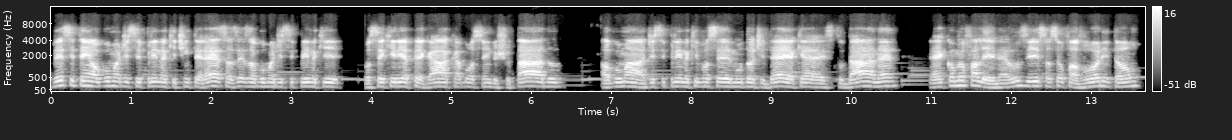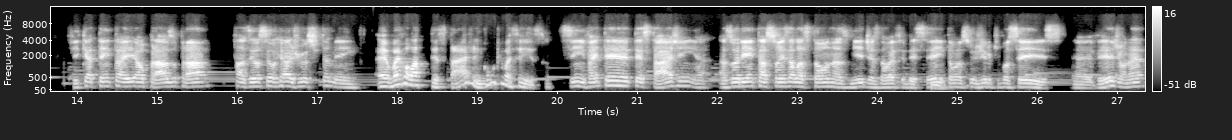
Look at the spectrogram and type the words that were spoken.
ver se tem alguma disciplina que te interessa, às vezes alguma disciplina que você queria pegar acabou sendo chutado, alguma disciplina que você mudou de ideia, quer estudar, né? É como eu falei, né? Use isso a seu favor, então fique atento aí ao prazo para fazer o seu reajuste também. É, vai rolar testagem? Como que vai ser isso? Sim, vai ter testagem. As orientações elas estão nas mídias da UFBC, hum. então eu sugiro que vocês é, vejam, né?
